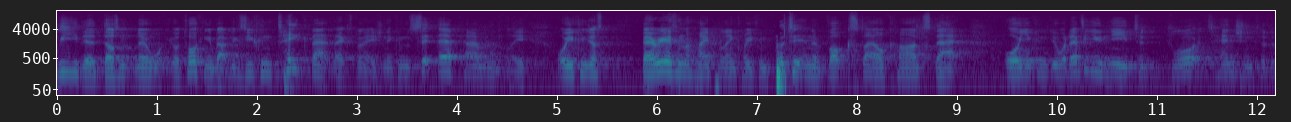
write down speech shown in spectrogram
reader doesn't know what you're talking about because you can take that explanation, it can sit there permanently, or you can just bury it in the hyperlink, or you can put it in a Vox-style card stack, or you can do whatever you need to draw attention to the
